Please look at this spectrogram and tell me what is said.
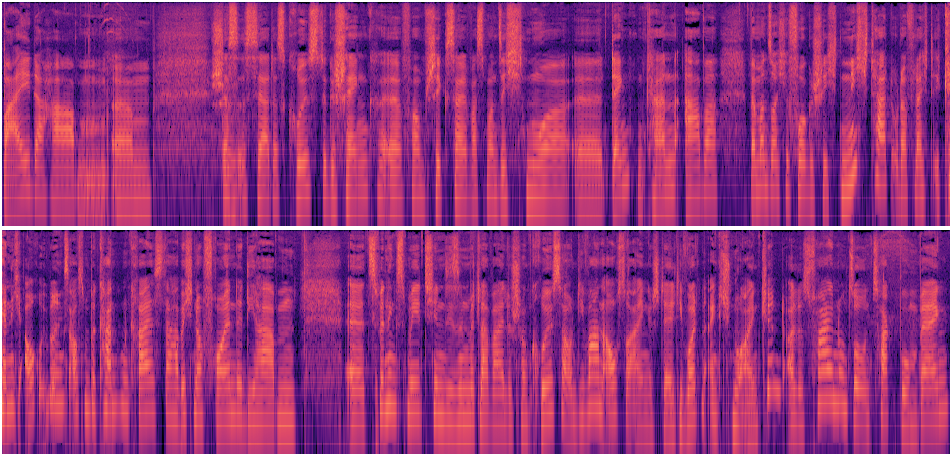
beide haben. Ähm, das ist ja das größte Geschenk äh, vom Schicksal, was man sich nur äh, denken kann. Aber wenn man solche Vorgeschichten nicht hat, oder vielleicht kenne ich auch übrigens aus dem Bekanntenkreis, da habe ich noch Freunde, die haben äh, Zwillingsmädchen, die sind mittlerweile schon größer und die waren auch so eingestellt. Die wollten eigentlich nur ein Kind, alles fein und so und zack, boom, bang,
